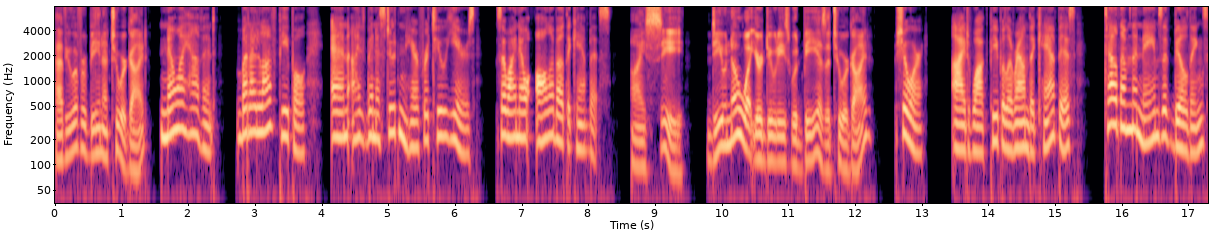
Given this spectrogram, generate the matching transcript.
Have you ever been a tour guide? No, I haven't, but I love people, and I've been a student here for two years, so I know all about the campus. I see. Do you know what your duties would be as a tour guide? Sure, I'd walk people around the campus, tell them the names of buildings,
